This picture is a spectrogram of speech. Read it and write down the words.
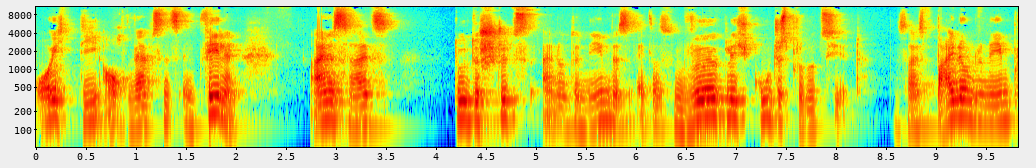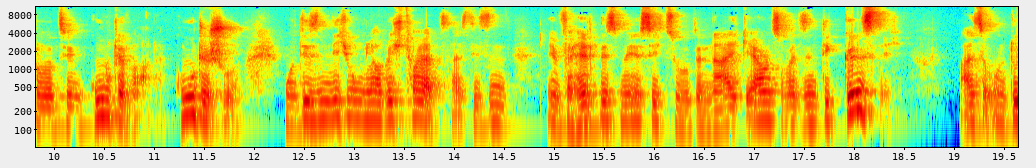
euch die auch wärmstens empfehlen. Einerseits, du unterstützt ein Unternehmen, das etwas wirklich Gutes produziert. Das heißt, beide Unternehmen produzieren gute Ware, gute Schuhe. Und die sind nicht unglaublich teuer. Das heißt, die sind im Verhältnis mäßig zu den Nike Air und so weiter, sind die günstig. Also, und du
